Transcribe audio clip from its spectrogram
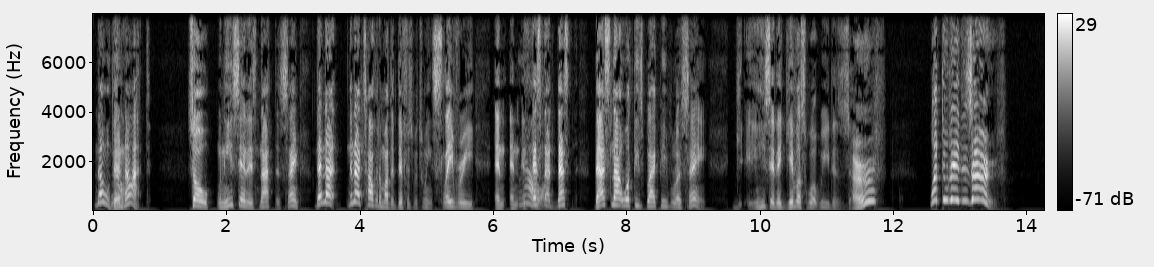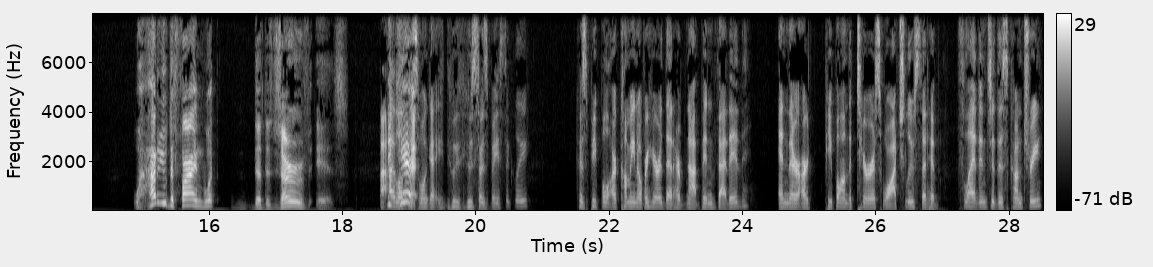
No, they're No. not. So when he said it's not the same, they're not. They're not talking about the difference between slavery and and, and that's not that's that's not what these black people are saying. G- He said they give us what we deserve. What do they deserve? Well, how do you define what the deserve is? I, I love this one guy who, who says basically because people are coming over here that have not been vetted, and there are people on the terrorist watch list that have fled into this country.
